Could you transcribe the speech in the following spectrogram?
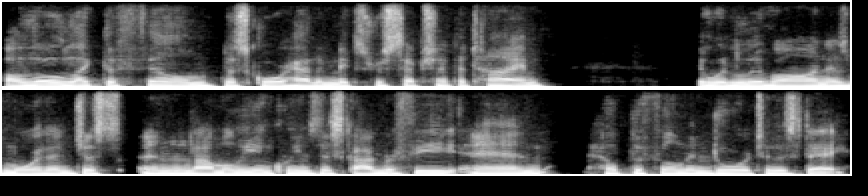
Although, like the film, the score had a mixed reception at the time, it would live on as more than just an anomaly in Queen's discography and help the film endure to this day.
